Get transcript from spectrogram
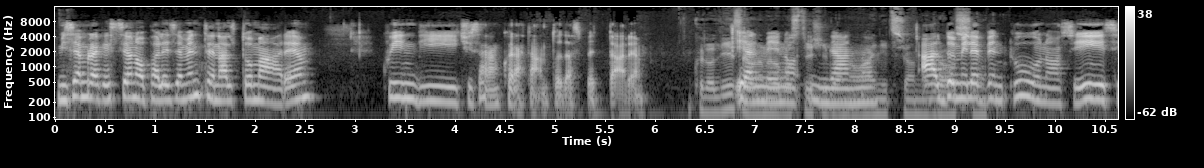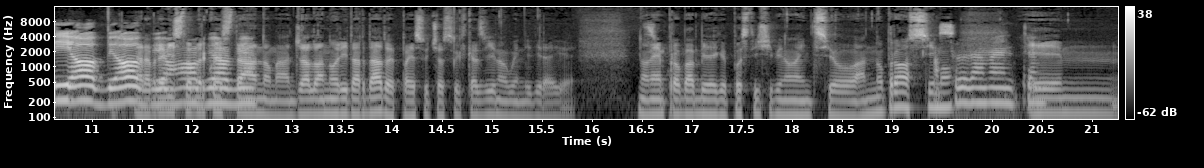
mi sembra che siano palesemente in alto mare, quindi ci sarà ancora tanto da aspettare. quello lì e almeno inganno. Al 2021, sì, sì, ovvio, ovvio. Era previsto ovvio, per quest'anno, ma già lo hanno ritardato e poi è successo il casino, quindi direi che non è improbabile che posticipino a inizio anno prossimo. Assolutamente. E, ehm,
